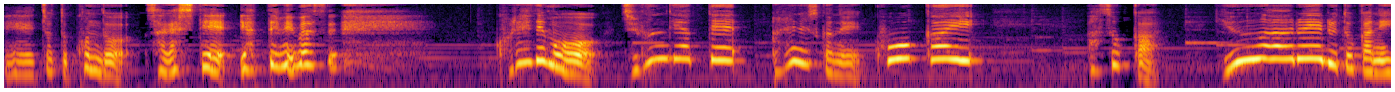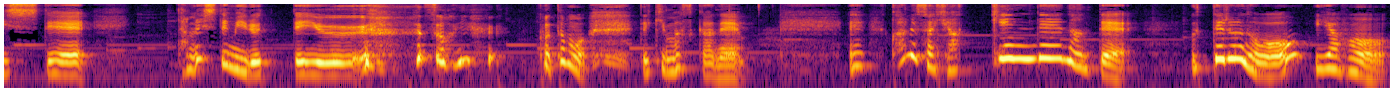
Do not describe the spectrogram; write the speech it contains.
えーちょっと今度探してやってみます。これでも自分でやって、あれですかね、公開、あ、そっか、URL とかにして試してみるっていう、そういうこともできますかね。え、カネさん100均でなんて売ってるの？イヤホン。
